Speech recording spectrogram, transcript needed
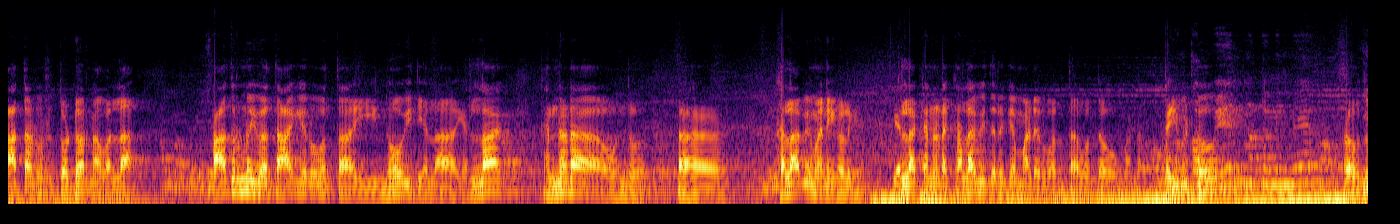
ಮಾತಾಡೋಷ್ಟು ದೊಡ್ಡವ್ರು ನಾವಲ್ಲ. ಆದ್ರೂ ಇವತ್ತು ಆಗಿರುವಂಥ ಈ ನೋವಿದೆಯಲ್ಲ, ಎಲ್ಲ ಕನ್ನಡ ಒಂದು ಕಲಾಭಿಮಾನಿಗಳಿಗೆ, ಎಲ್ಲ ಕನ್ನಡ ಕಲಾವಿದರಿಗೆ ಮಾಡಿರುವಂಥ ಒಂದು ಅವಮಾನ. ದಯವಿಟ್ಟು ಹೌದು.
